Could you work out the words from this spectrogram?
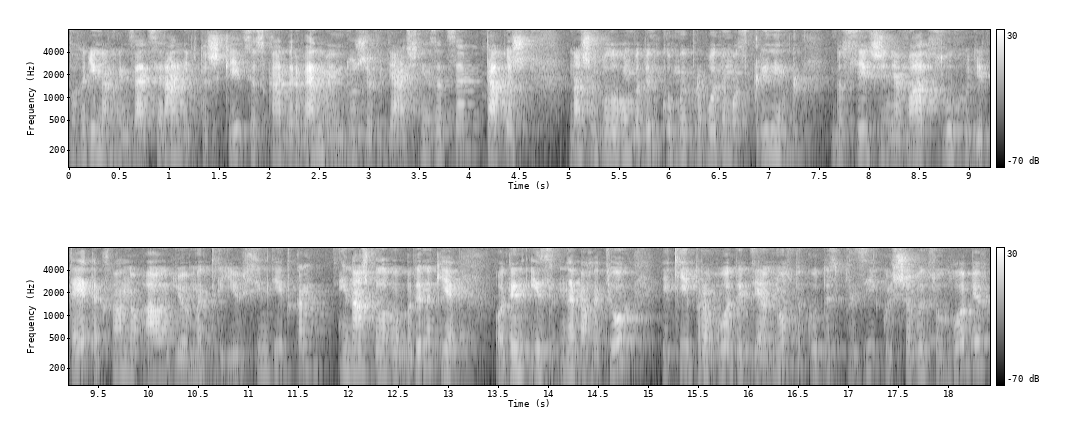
благодійної організації Ранні пташки. Це сканер ВЕН. Ми їм дуже вдячні за це. Також в нашому пологовому будинку ми проводимо скринінг дослідження вад слуху дітей, так звану аудіометрію всім діткам. І наш пологовий будинок є один із небагатьох, який проводить діагностику дисплезії кульшових суглобів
